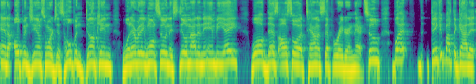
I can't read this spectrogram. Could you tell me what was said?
at an open gym somewhere just hooping, dunking, whatever they want to, and they're still not in the NBA? Well, that's also a talent separator in that too. But think about the guy that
